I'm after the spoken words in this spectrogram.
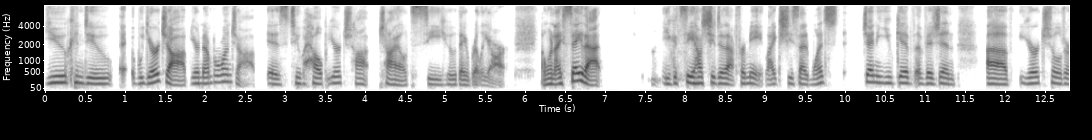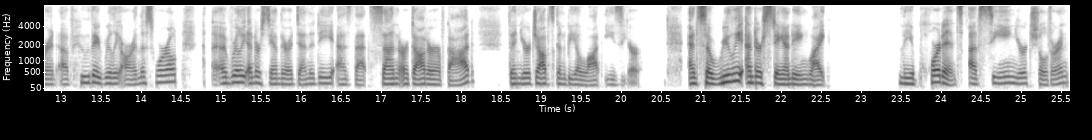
you can do eh, your job, your number one job is to help your ch- child see who they really are. And when I say that, you can see how she did that for me. Like she said, once Jenny, you give a vision of your children of who they really are in this world, and really understand their identity as that son or daughter of God, then your job's going to be a lot easier. And so, really understanding like the importance of seeing your children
